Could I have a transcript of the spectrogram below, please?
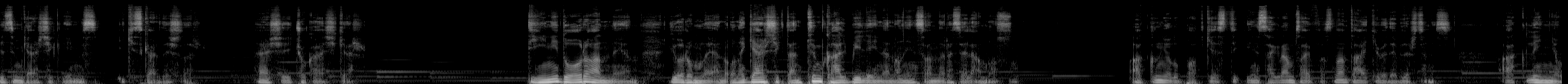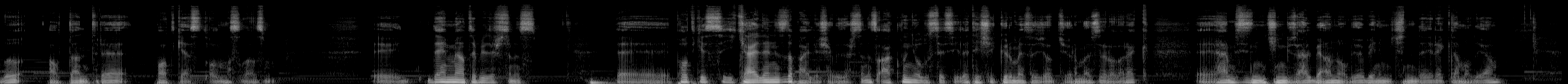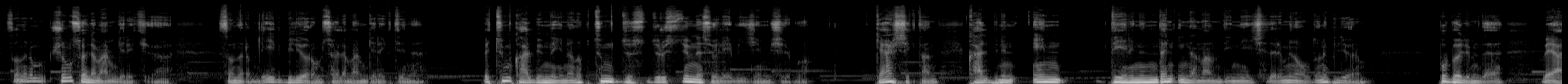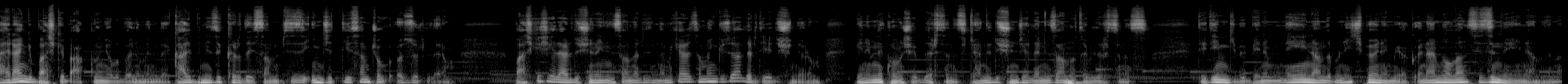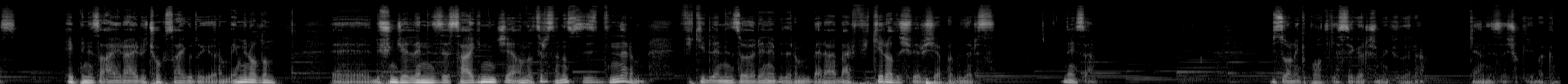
Bizim gerçekliğimiz ikiz kardeşler. Her şey çok aşikar. Dini doğru anlayan, yorumlayan, ona gerçekten tüm kalbiyle inanan insanlara selam olsun. Aklın Yolu Podcast'i Instagram sayfasından takip edebilirsiniz. Aklın Yolu alttan tire podcast olması lazım. E, DM atabilirsiniz. E, podcast'i hikayelerinizi de paylaşabilirsiniz. Aklın Yolu sesiyle teşekkür mesajı atıyorum özel olarak. E, hem sizin için güzel bir an oluyor, benim için de reklam oluyor. Sanırım şunu söylemem gerekiyor. Sanırım değil, biliyorum söylemem gerektiğini. Ve tüm kalbimle inanıp tüm dürüstlüğümle söyleyebileceğim bir şey bu. Gerçekten kalbinin en derininden inanan dinleyicilerimin olduğunu biliyorum. Bu bölümde veya herhangi başka bir aklın yolu bölümünde kalbinizi kırdıysam, sizi incittiysem çok özür dilerim. Başka şeyler düşünen insanları dinlemek her zaman güzeldir diye düşünüyorum. Benimle konuşabilirsiniz, kendi düşüncelerinizi anlatabilirsiniz. Dediğim gibi benim neye inandığımın hiçbir önemi yok. Önemli olan sizin neye inandığınız. Hepinize ayrı ayrı çok saygı duyuyorum. Emin olun e, düşüncelerinizi saygınca anlatırsanız sizi dinlerim. Fikirlerinizi öğrenebilirim. Beraber fikir alışverişi yapabiliriz. Neyse. Bir sonraki podcast'te görüşmek üzere. Kendinize çok iyi bakın.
